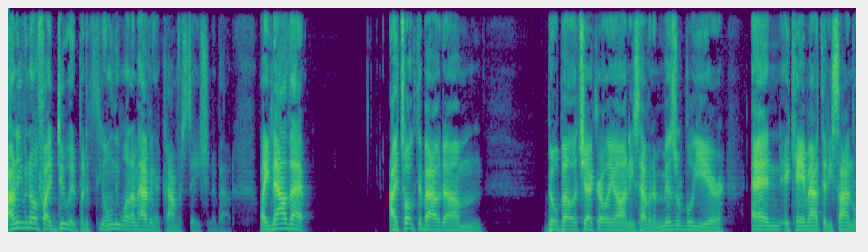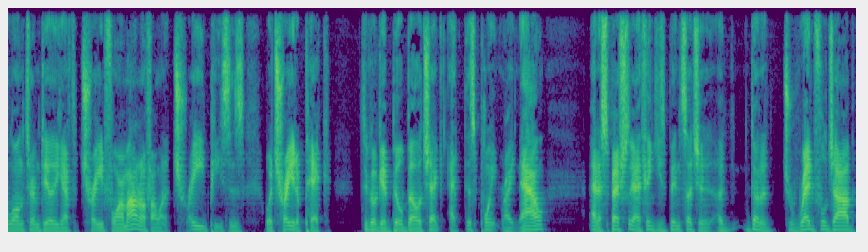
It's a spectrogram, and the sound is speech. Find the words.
I don't even know if I do it, but it's the only one I'm having a conversation about. Like now that I talked about um, Bill Belichick early on, he's having a miserable year. And it came out that he signed a long term deal. You're going to have to trade for him. I don't know if I want to trade pieces or trade a pick to go get Bill Belichick at this point right now. and especially I think he's been such a, a done a dreadful job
